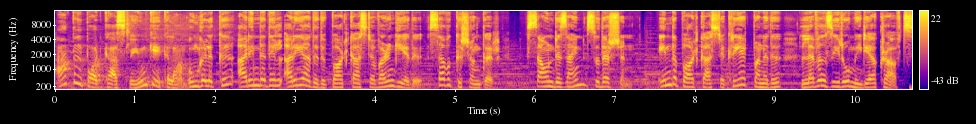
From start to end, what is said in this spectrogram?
Apple பாட்காஸ்ட்லயும் கேட்கலாம். உங்களுக்கு அறிந்ததில் அறியாதது பாட்காஸ்ட வழங்கியது சவுக்கு சங்கர். சவுண்ட் டிசைன் சுதர்ஷன் இந்த பாட்காஸ்ட கிரியேட் பண்ணது லெவல் ஜீரோ மீடியா கிராஃப்ட்ஸ்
